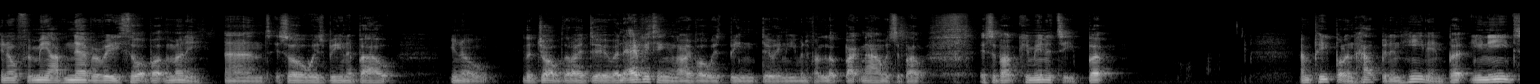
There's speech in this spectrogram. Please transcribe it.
you know, for me, I've never really thought about the money. And it's always been about, you know, the job that I do and everything that I've always been doing, even if I look back now, it's about, it's about community. But, and people and helping and healing. But you need,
